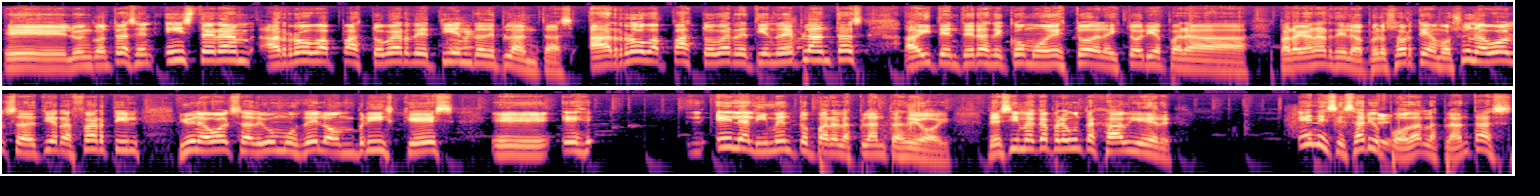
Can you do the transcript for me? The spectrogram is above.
Eh, lo encontrás en Instagram, arroba pasto verde tienda de plantas. Arroba pasto verde tienda de plantas. Ahí te enterás de cómo es toda la historia para, para ganártelo. Pero sorteamos una bolsa de tierra fértil y una bolsa de humus de lombriz que es, eh, es el alimento para las plantas de hoy. Decime acá, pregunta Javier, ¿es necesario Sí. podar las plantas?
